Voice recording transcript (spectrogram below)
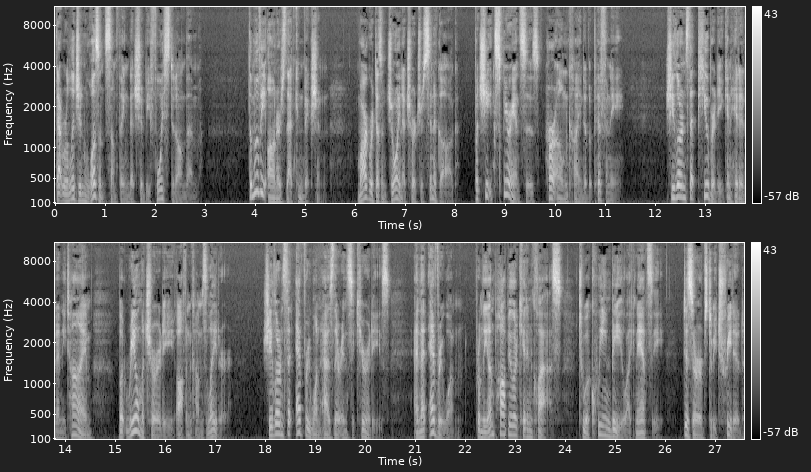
that religion wasn't something that should be foisted on them. The movie honors that conviction. Margaret doesn't join a church or synagogue, but she experiences her own kind of epiphany. She learns that puberty can hit at any time, but real maturity often comes later. She learns that everyone has their insecurities, and that everyone, from the unpopular kid in class to a queen bee like Nancy, deserves to be treated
